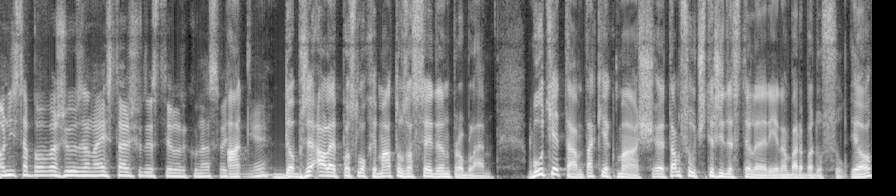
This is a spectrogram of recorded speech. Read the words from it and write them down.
Oni sa považujú za najstaršiu destilerku na svete, A, nie? dobře, ale poslouchej, má to zase jeden problém. Buď je tam tak, jak máš, eh, tam jsou čtyři destilérie na Barbadosu, jo?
